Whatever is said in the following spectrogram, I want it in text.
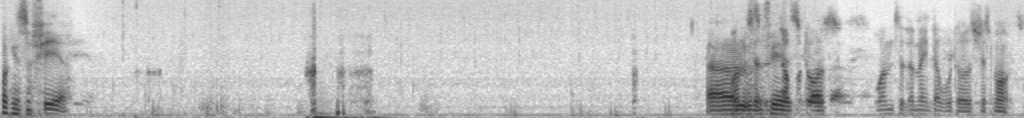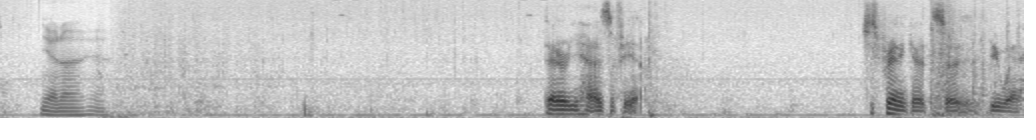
Fucking Zofia. One's at the Zofia's double doors. One's at the main double doors, just marked. Yeah, no, yeah. There you have Sophia. She's pretty good, so beware.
